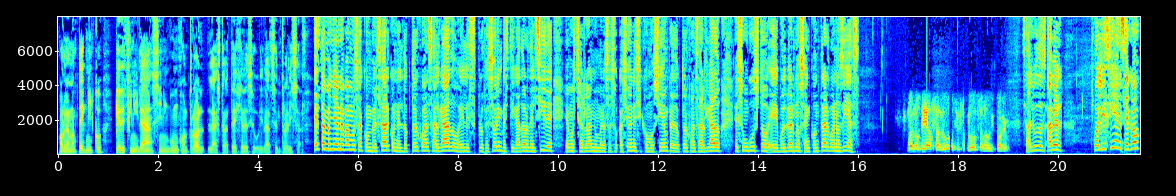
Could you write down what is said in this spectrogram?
órgano técnico que definirá sin ningún control la estrategia de seguridad centralizada. Esta mañana vamos a conversar con el doctor Juan Salgado, él es profesor investigador del CIDE, hemos charlado en numerosas ocasiones y como siempre, doctor Juan Salgado, es un gusto eh, volvernos a encontrar. Buenos días. Buenos días, saludos y saludos al auditorio. Saludos. A ver, ¿policía en Segov,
